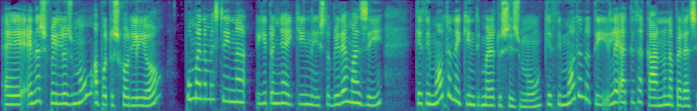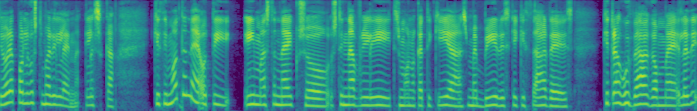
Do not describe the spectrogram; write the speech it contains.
ε, ένας φίλος μου από το σχολείο, που μέναμε στην γειτονιά εκείνη στον Πειραιά μαζί και θυμόταν εκείνη τη μέρα του σεισμού και θυμόταν ότι λέει «Α, τι θα κάνω να περάσει η ώρα, πάω λίγο στη Μαριλένα», κλασικά. Και θυμόταν ότι ήμασταν έξω στην αυλή της μονοκατοικίας με μπύρες και κιθάρες και τραγουδάγαμε, δηλαδή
